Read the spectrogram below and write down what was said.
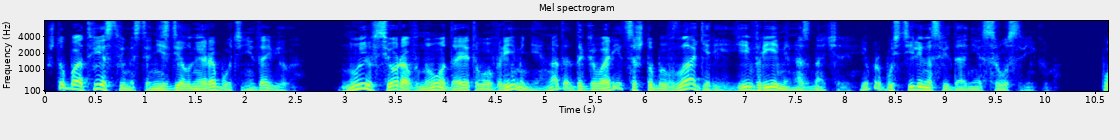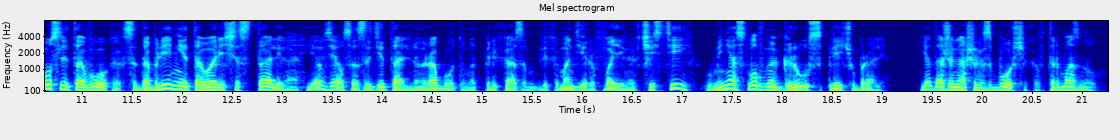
чтобы ответственность о несделанной работе не давила. Ну и все равно до этого времени надо договориться, чтобы в лагере ей время назначили и пропустили на свидание с родственником. После того, как с одобрения товарища Сталина я взялся за детальную работу над приказом для командиров военных частей, у меня словно груз с плеч убрали. Я даже наших сборщиков тормознул.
